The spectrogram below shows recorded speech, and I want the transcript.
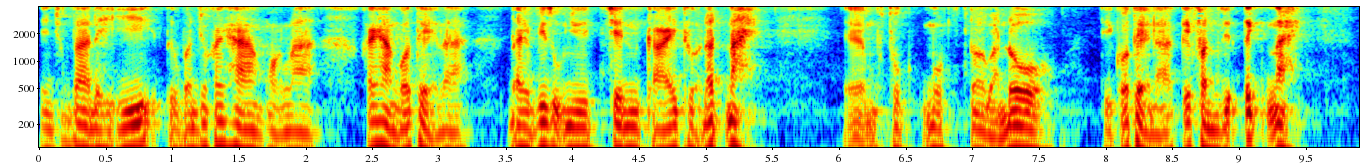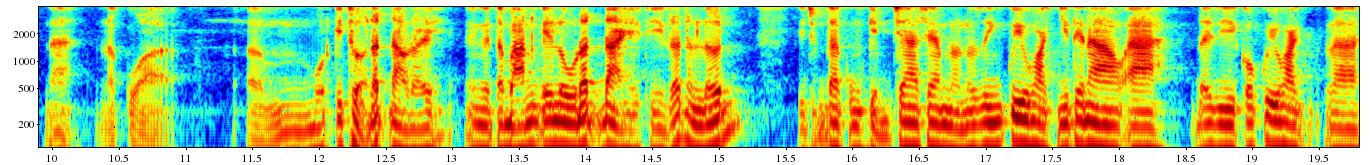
Nên chúng ta để ý tư vấn cho khách hàng hoặc là khách hàng có thể là đây ví dụ như trên cái thửa đất này à, thuộc một tờ bản đồ thì có thể là cái phần diện tích này là là của ờ, một cái thửa đất nào đấy. Người ta bán cái lô đất này thì rất là lớn thì chúng ta cùng kiểm tra xem là nó dính quy hoạch như thế nào. À đây thì có quy hoạch là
